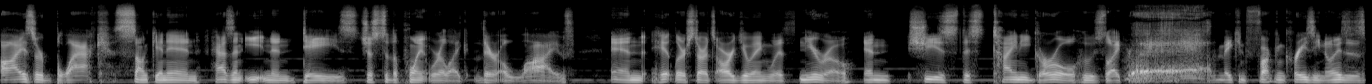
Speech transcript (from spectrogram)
eyes are black, sunken in, hasn't eaten in days, just to the point where like they're alive, and Hitler starts arguing with Nero, and she's this tiny girl who's like making fucking crazy noises.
